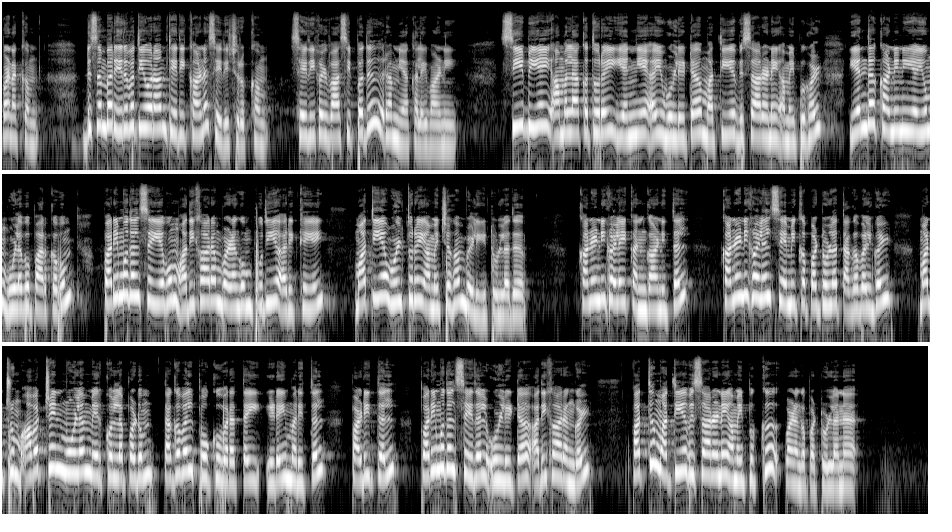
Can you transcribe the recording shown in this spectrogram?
வணக்கம். டிசம்பர் இருபத்தி ஓராம் தேதிக்கான செய்திச் சுருக்கம். செய்திகள் வாசிப்பது ரம்யா கலைவாணி. சிபிஐ அமலாக்கத்துறை என்ஏஐ உள்ளிட்ட மத்திய விசாரணை அமைப்புகள் எந்த கணினியையும் உளவு பார்க்கவும் பறிமுதல் செய்யவும் அதிகாரம் வழங்கும் புதிய அறிக்கையை மத்திய உள்துறை அமைச்சகம் வெளியிட்டுள்ளது. கணினிகளை கண்காணித்தல் கணினிகளில் சேமிக்கப்பட்டுள்ள தகவல்கள் மற்றும் அவற்றின் மூலம் மேற்கொள்ளப்படும் தகவல் போக்குவரத்தை இடைமறித்தல் படித்தல் பறிமுதல் செய்தல் உள்ளிட்ட அதிகாரங்கள் பத்து மத்திய விசாரணை அமைப்புக்கு வழங்கப்பட்டுள்ளன.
